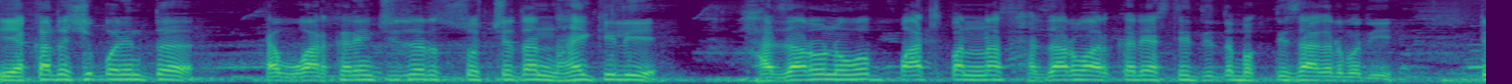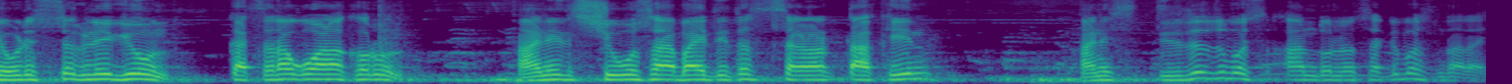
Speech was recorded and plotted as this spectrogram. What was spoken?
एकादशीपर्यंत ह्या वारकऱ्यांची जर स्वच्छता नाही केली हजारो नव पाच पन्नास हजार वारकरी असते तिथं भक्तिसागरमध्ये तेवढे सगळे घेऊन कचरा गोळा करून आणि शिवसाहेब आहे तिथं सगळा टाकीन आणि तिथंच बस आंदोलनासाठी बसणार आहे.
